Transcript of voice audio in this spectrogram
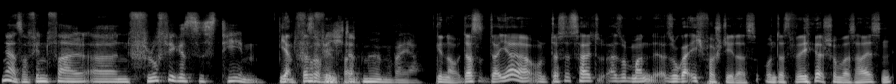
Ja, ist auf jeden Fall äh, ein fluffiges System. Ja, das auf jeden Fall. Das mögen wir ja. Genau, das, da, ja, und das ist halt, also man, sogar ich verstehe das und das will ja schon was heißen.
